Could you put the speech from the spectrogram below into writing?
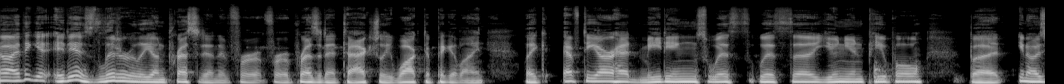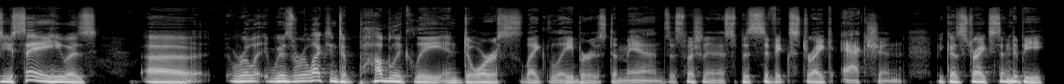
No, I think it, it is literally unprecedented for, for a president to actually walk the picket line. Like FDR had meetings with, with uh, union people, but you know, as you say, he was, uh, re- was reluctant to publicly endorse like labor's demands, especially in a specific strike action, because strikes tend to be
